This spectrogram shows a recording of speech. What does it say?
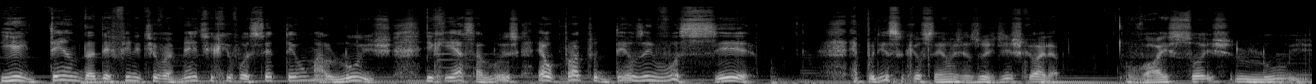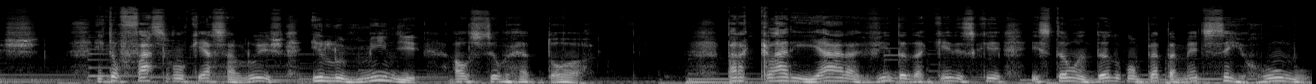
e entenda definitivamente que você tem uma luz e que essa luz é o próprio Deus em você. É por isso que o Senhor Jesus diz que, olha, vós sois luz. Então faça com que essa luz ilumine ao seu redor, para clarear a vida daqueles que estão andando completamente sem rumo.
